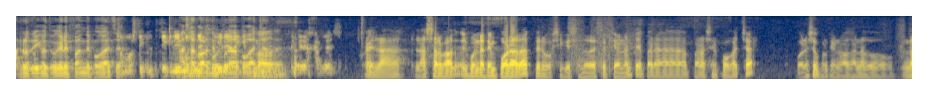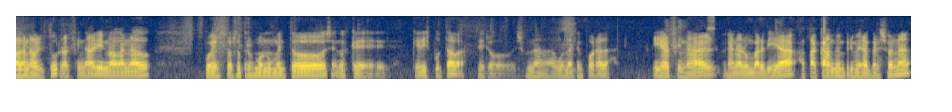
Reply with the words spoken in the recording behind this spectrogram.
Rodrigo, tú que eres fan de Pogacar. Somos cic- ciclismo ¿Has salvado la temporada hay que- Pogacar? No, ¿eh? hay que dejarles. Eh, La, la ha salvado, es buena temporada, pero sigue siendo decepcionante para, para ser Pogachar. Por eso, porque no ha ganado, no ha ganado el Tour al final y no ha ganado pues los otros monumentos en los que, que disputaba. Pero es una buena temporada. Y al final gana Lombardía atacando en primera persona,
